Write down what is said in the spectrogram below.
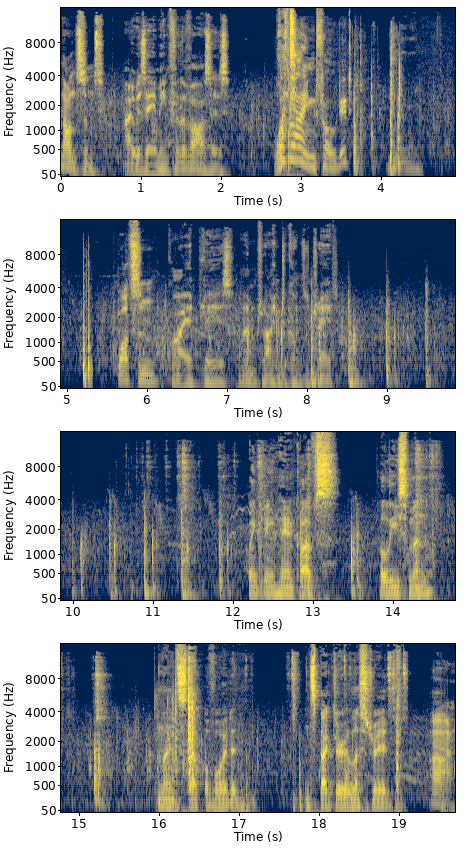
Nonsense. I was aiming for the vases. What? Blindfolded? Watson, quiet, please. I'm trying to concentrate. Blinking handcuffs. Policeman. Ninth step avoided. Inspector Lestrade. Ah,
